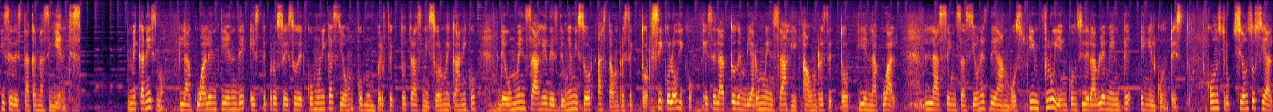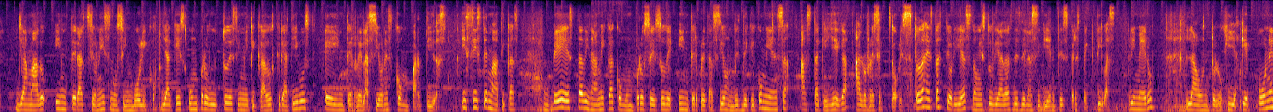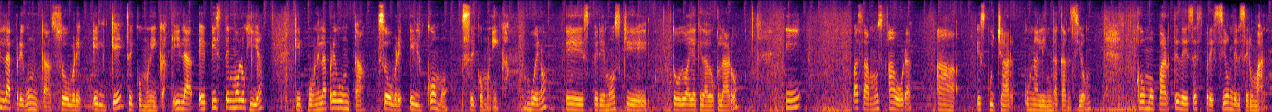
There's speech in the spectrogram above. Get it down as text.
y se destacan las siguientes. Mecanismo, la cual entiende este proceso de comunicación como un perfecto transmisor mecánico de un mensaje desde un emisor hasta un receptor. Psicológico, es el acto de enviar un mensaje a un receptor y en la cual las sensaciones de ambos influyen considerablemente en el contexto. Construcción social, llamado interaccionismo simbólico, ya que es un producto de significados creativos e interrelaciones compartidas y sistemáticas, ve esta dinámica como un proceso de interpretación desde que comienza hasta que llega a los receptores. Todas estas teorías son estudiadas desde las siguientes perspectivas. Primero, la ontología, que pone la pregunta sobre el qué se comunica, y la epistemología, que pone la pregunta sobre el cómo se comunica. Bueno, eh, esperemos que todo haya quedado claro y pasamos ahora a escuchar una linda canción como parte de esa expresión del ser humano.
